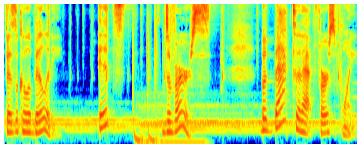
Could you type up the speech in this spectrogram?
physical ability. it's diverse. But back to that first point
